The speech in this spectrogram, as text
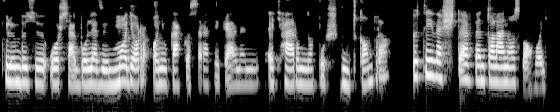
különböző országból levő magyar anyukákkal szeretnék elmenni egy háromnapos bootcampra. Öt éves tervben talán az van, hogy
